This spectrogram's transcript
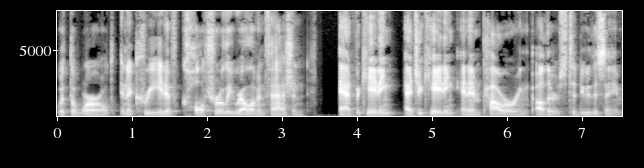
with the world in a creative, culturally relevant fashion, advocating, educating, and empowering others to do the same.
